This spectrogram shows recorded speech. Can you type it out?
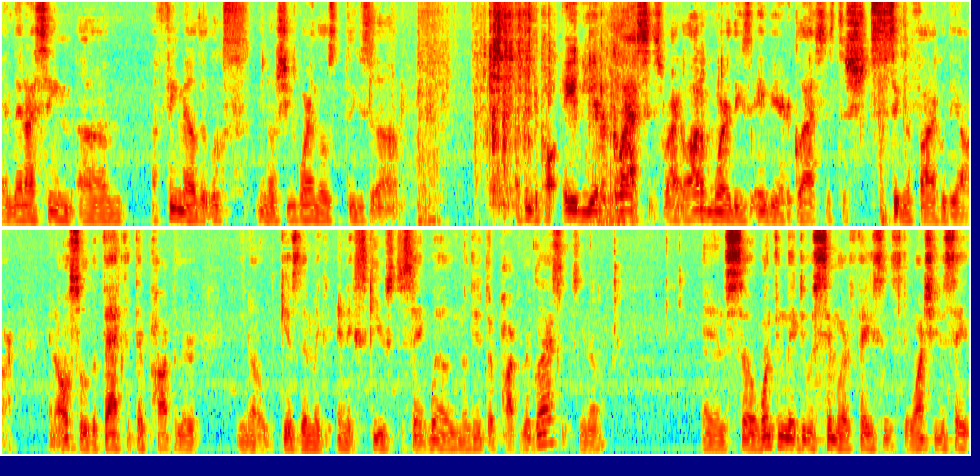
and then I seen um, a female that looks, you know, she's wearing those these. Um, I think they're called aviator glasses, right? A lot of them wear these aviator glasses to, to signify who they are, and also the fact that they're popular, you know, gives them an excuse to say, well, you know, they're, they're popular glasses, you know. And so one thing they do is similar faces. They want you to say,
